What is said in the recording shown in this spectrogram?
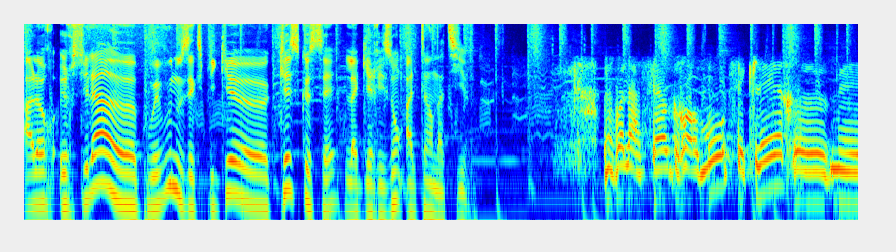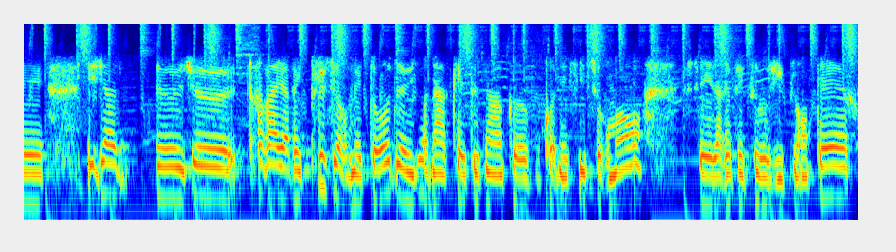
Alors Ursula, pouvez-vous nous expliquer qu'est-ce que c'est la guérison alternative? Voilà, c'est un grand mot, c'est clair, mais déjà, euh, je travaille avec plusieurs méthodes. Il y en a quelques-uns que vous connaissez sûrement. C'est la réflexologie plantaire,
